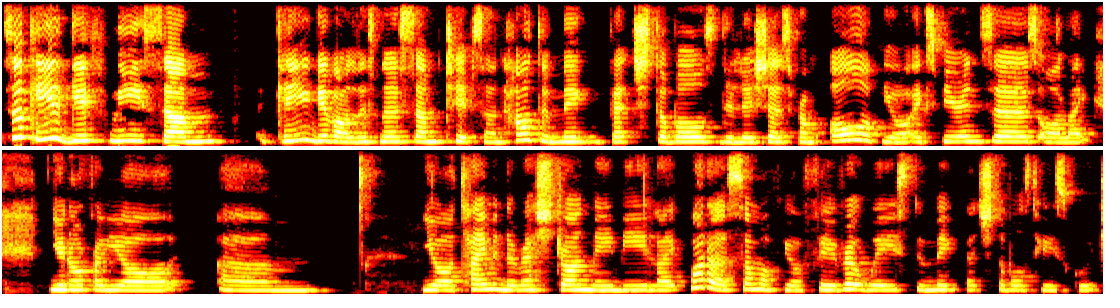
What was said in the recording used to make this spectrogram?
So can you give me some can you give our listeners some tips on how to make vegetables delicious from all of your experiences or like you know from your um your time in the restaurant maybe like what are some of your favorite ways to make vegetables taste good?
